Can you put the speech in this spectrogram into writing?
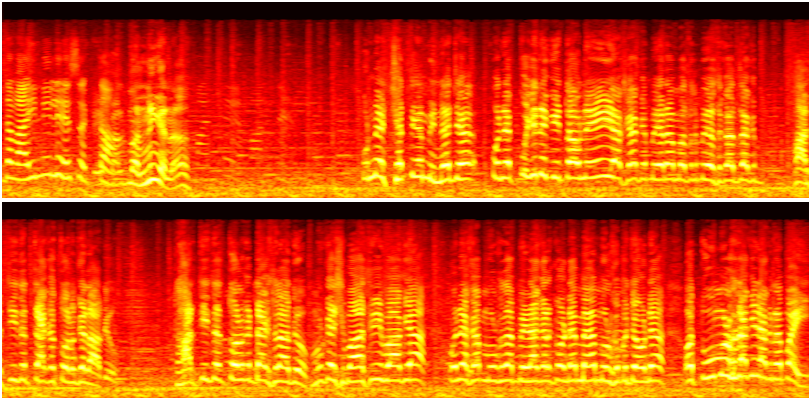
दवाई नहीं ले सकता ਗੱਲ ਮੰਨਣੀ ਹੈ ਨਾ ਉਹਨੇ 36 ਮਹੀਨਿਆਂ 'ਚ ਉਹਨੇ ਕੁਝ ਨਹੀਂ ਕੀਤਾ ਉਹਨੇ ਇਹ ਆਖਿਆ ਕਿ ਮੇਰਾ ਮਤਲਬ ਇਸ ਗੱਲ ਦਾ ਕਿ ਹਰ ਚੀਜ਼ ਤੇ ਟੈਕਸ ਤੁਲ ਕੇ ਲਾ ਦਿਓ ਹਰ ਚੀਜ਼ ਤੇ ਤੁਲ ਕੇ ਟੈਕਸ ਲਾ ਦਿਓ ਮੁੜ ਕੇ ਸ਼ਬਾਜ਼ ਸ਼ਰੀਫ ਆ ਗਿਆ ਉਹਨੇ ਆਖਿਆ ਮੁਲਕ ਦਾ ਬੇੜਾ ਕਰਕੇ ਹੁੰਦਾ ਮੈਂ ਮੁਲਕ ਬਚਾਉਣ ਡਿਆ ਔਰ ਤੂੰ ਮੁਲਕ ਦਾ ਕੀ ਲੱਗਣਾ ਭਾਈ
